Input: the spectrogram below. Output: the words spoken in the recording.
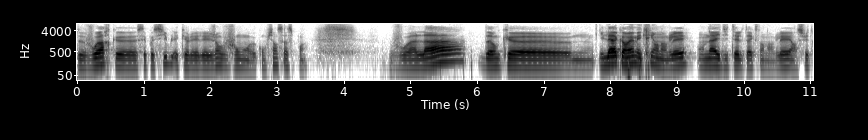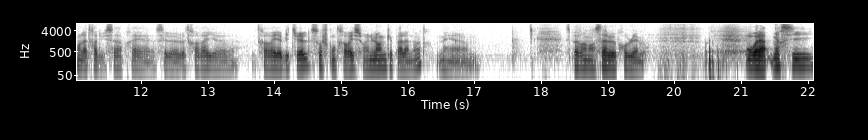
voir que c'est possible et que les, gens vous font confiance à ce point. Voilà. Donc, euh, il a quand même écrit en anglais. On a édité le texte en anglais. Ensuite, on l'a traduit. Ça, après, euh, c'est le, le travail, euh, le travail habituel. Sauf qu'on travaille sur une langue qui n'est pas la nôtre. Mais euh, c'est pas vraiment ça le problème. Bon, voilà. Merci.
